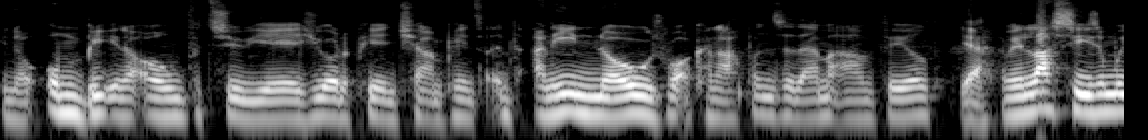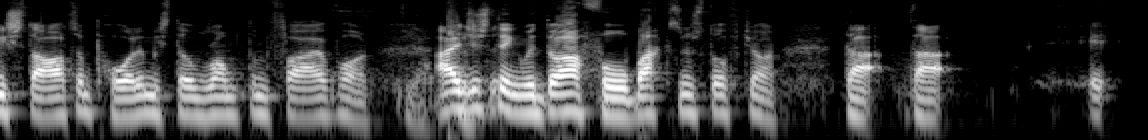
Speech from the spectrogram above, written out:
you know unbeaten at home for two years, European champions, and, he knows what can happen to them at Anfield. Yeah. I mean, last season we started poorly, we still romped them five one. I just think with our fullbacks and stuff, John, that that it,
